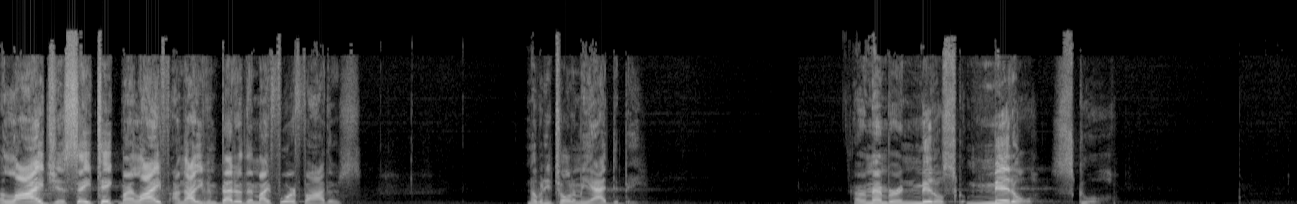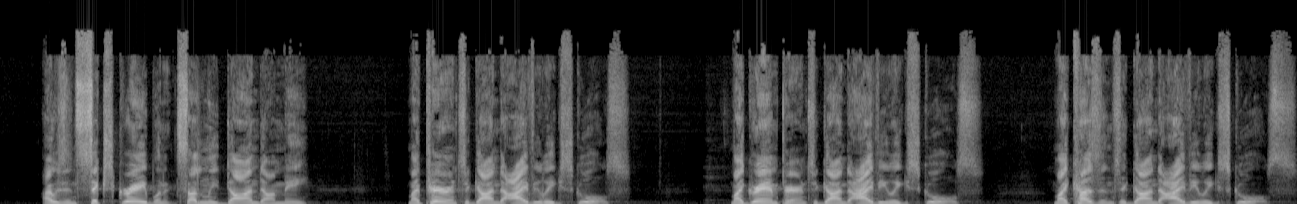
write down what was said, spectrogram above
Elijah say, Take my life? I'm not even better than my forefathers. Nobody told him he had to be. I remember in middle school, middle school, I was in sixth grade when it suddenly dawned on me my parents had gone to Ivy League schools. My grandparents had gone to Ivy League schools. My cousins had gone to Ivy League schools.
